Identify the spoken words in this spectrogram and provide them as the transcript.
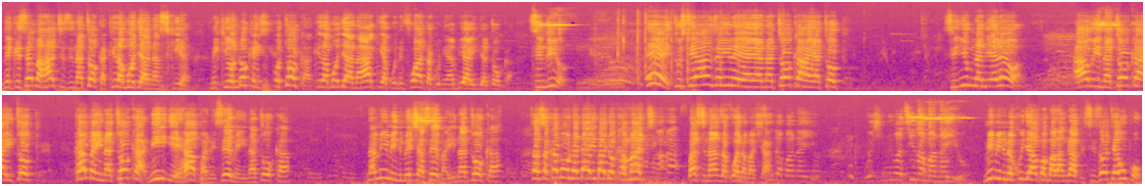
Nikisema hati zinatoka, kila moja anasikia. Nikiondoka isipotoka, kila moja ana haki ya kunifuata kuniambia haijatoka, si ndio? Eh, tusianze ile ya yanatoka hayatoki. Sijui mnanielewa au inatoka haitoki? Kama inatoka nije hapa niseme inatoka, na mimi nimeshasema inatoka. Sasa kama unadai bado kamati, basi naanza kuwa na mashaka. Mheshimiwa, sina maana hiyo. Mimi nimekuja hapa mara ngapi? Si zote upo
